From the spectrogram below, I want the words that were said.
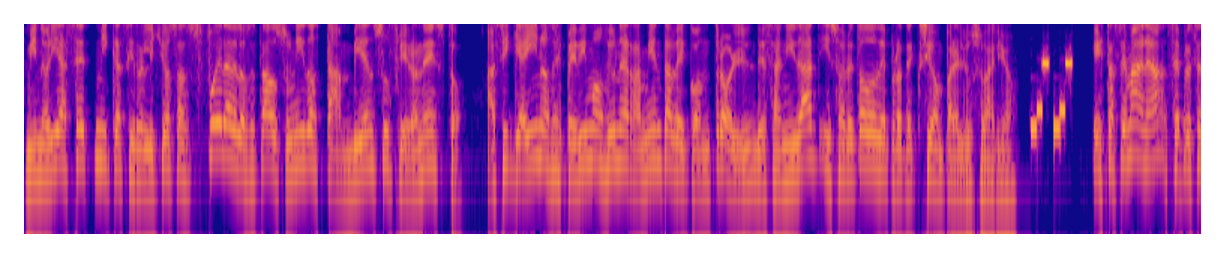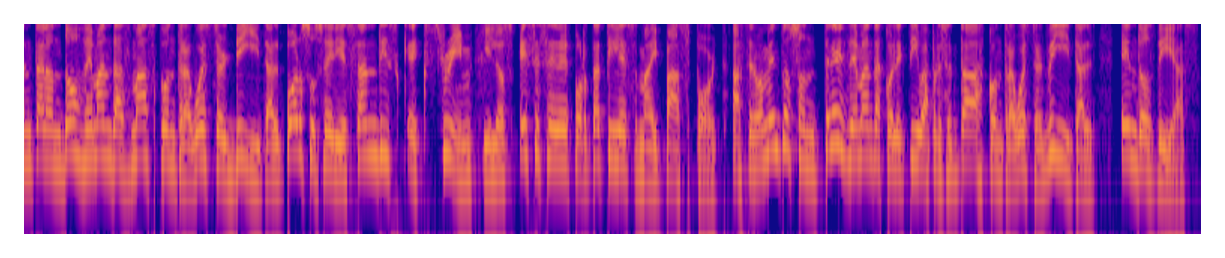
Minorías étnicas y religiosas fuera de los Estados Unidos también sufrieron esto. Así que ahí nos despedimos de una herramienta de control, de sanidad y sobre todo de protección para el usuario. Esta semana se presentaron dos demandas más contra Western Digital por su serie SanDisk Extreme y los SSD portátiles My Passport. Hasta el momento son tres demandas colectivas presentadas contra Western Digital en dos días.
